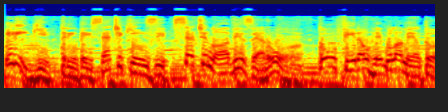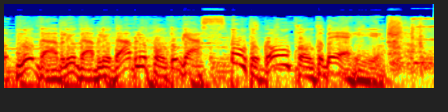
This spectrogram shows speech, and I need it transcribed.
Ligue 3715-7901. Confira o regulamento no www.gas.com.br.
